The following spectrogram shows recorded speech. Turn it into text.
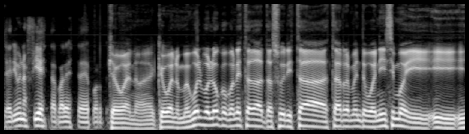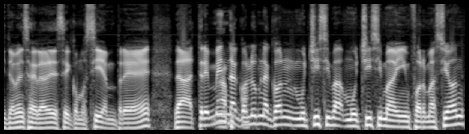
sería una fiesta para este deporte. Qué bueno, eh, qué bueno. Me vuelvo loco con esta data, Suri. Está, está realmente buenísimo y, y- y también se agradece, como siempre. ¿eh? La tremenda Ah, columna con muchísima, muchísima información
